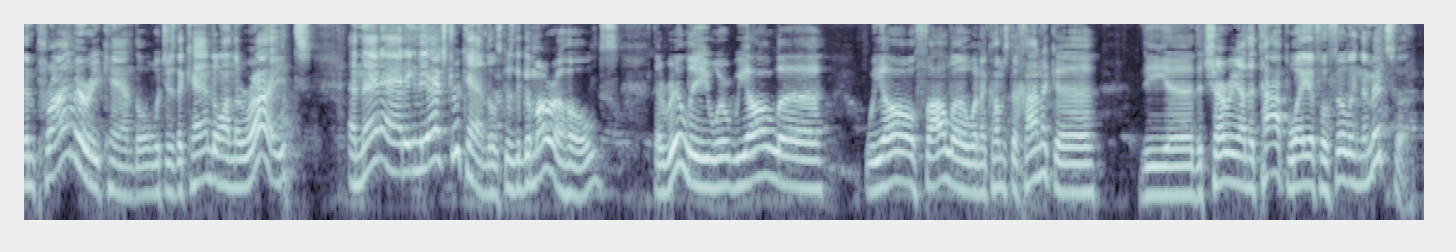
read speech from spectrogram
the primary candle, which is the candle on the right, and then adding the extra candles, because the Gemara holds that really where we all uh, we all follow when it comes to Hanukkah the uh, the cherry on the top way of fulfilling the mitzvah.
